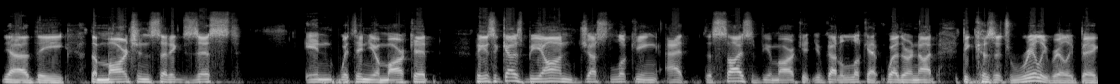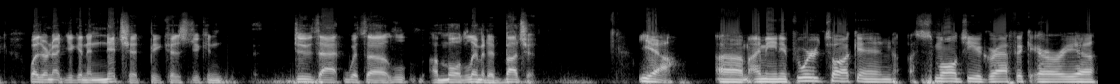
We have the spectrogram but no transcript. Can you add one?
you know, the the margins that exist in within your market because it goes beyond just looking at the size of your market. You've got to look at whether or not, because it's really, really big, whether or not you're going to niche it because you can do that with a, a more limited budget. Yeah. Um, I mean, if we're talking a small geographic area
